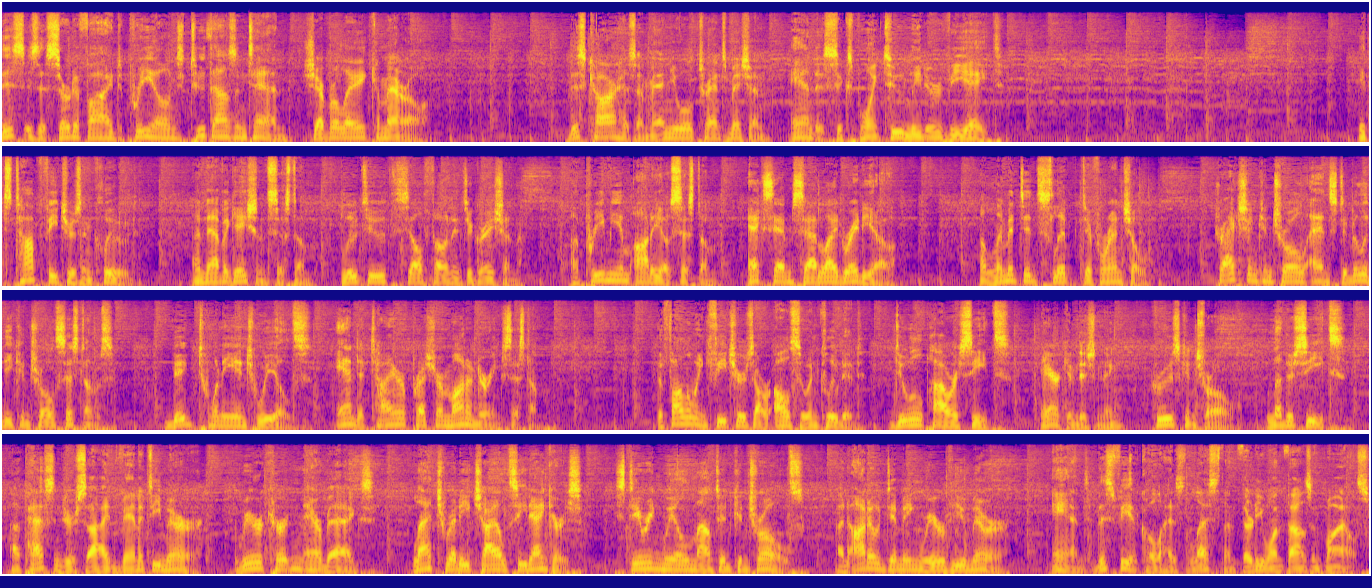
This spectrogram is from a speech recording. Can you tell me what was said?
This is a certified pre-owned 2010 Chevrolet Camaro. This car has a manual transmission and a 6.2-liter V8. Its top features include a navigation system, Bluetooth cell phone integration, a premium audio system, XM satellite radio, a limited slip differential, traction control and stability control systems, big 20-inch wheels, and a tire pressure monitoring system. The following features are also included. Dual power seats, air conditioning, cruise control, leather seats, a passenger side vanity mirror, rear curtain airbags, latch-ready child seat anchors, steering wheel mounted controls, an auto-dimming rear view mirror, and this vehicle has less than 31,000 miles.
